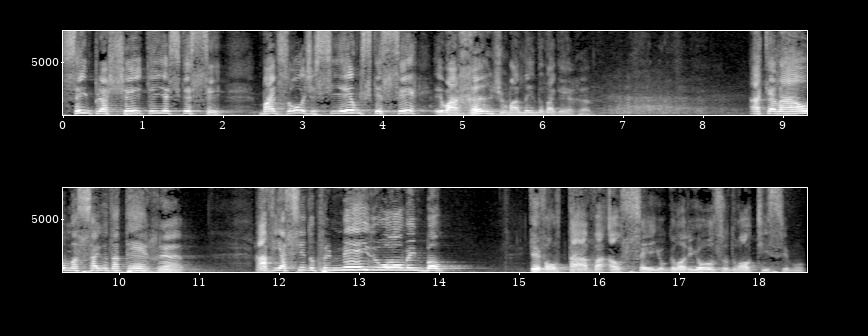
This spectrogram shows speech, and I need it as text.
Sempre achei que ia esquecer. Mas hoje, se eu esquecer, eu arranjo uma lenda da guerra. Aquela alma saiu da terra havia sido o primeiro homem bom que voltava ao seio glorioso do Altíssimo.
